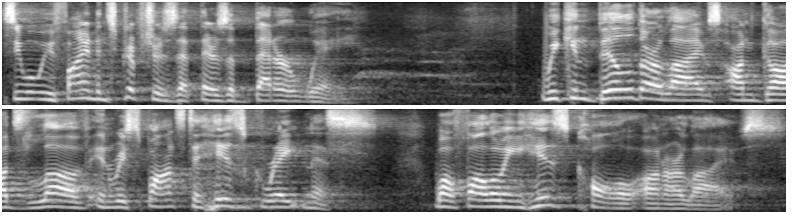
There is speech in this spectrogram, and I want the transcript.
See, what we find in Scripture is that there's a better way. We can build our lives on God's love in response to His greatness while following His call on our lives.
